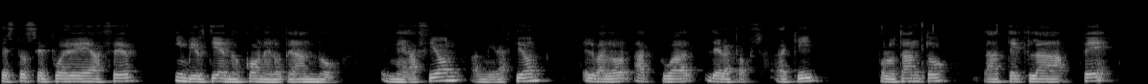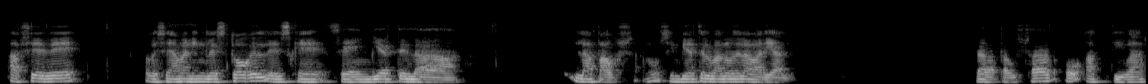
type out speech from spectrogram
Esto se puede hacer invirtiendo con el operando negación, admiración, el valor actual de la pausa. Aquí, por lo tanto, la tecla P hace de lo que se llama en inglés toggle es que se invierte la, la pausa, ¿no? se invierte el valor de la variable para pausar o activar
